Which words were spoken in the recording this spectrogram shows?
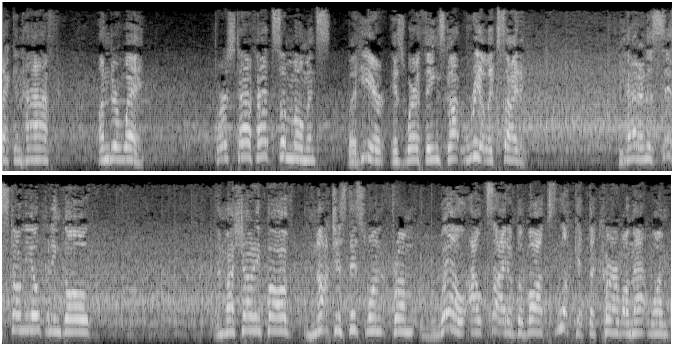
second half underway. First half had some moments, but here is where things got real exciting. He had an assist on the opening goal. And Masharipov notches this one from well outside of the box. Look at the curve on that one.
